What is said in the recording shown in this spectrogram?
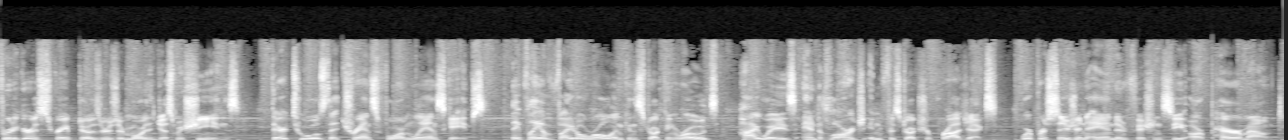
Frutiger's scrape dozers are more than just machines. They're tools that transform landscapes. They play a vital role in constructing roads, highways, and large infrastructure projects, where precision and efficiency are paramount.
